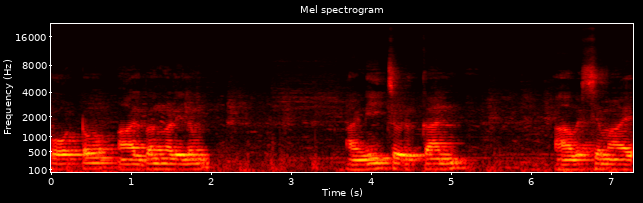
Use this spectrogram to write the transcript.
ഫോട്ടോ ആൽബങ്ങളിലും അണിയിച്ചൊരുക്കാൻ ആവശ്യമായ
